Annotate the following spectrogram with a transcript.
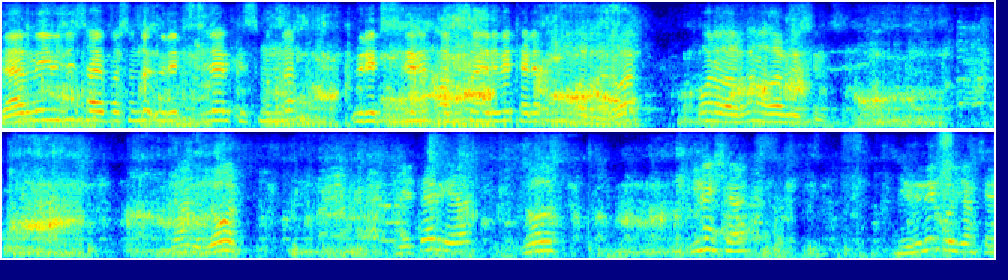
Derneğimizin sayfasında üreticiler kısmında üreticilerin adı soyadı ve telefon numaraları var. Oralardan alabilirsiniz. Yani Lord. Yeter ya. Lord. İn aşağı. Yerine koyacağım seni.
